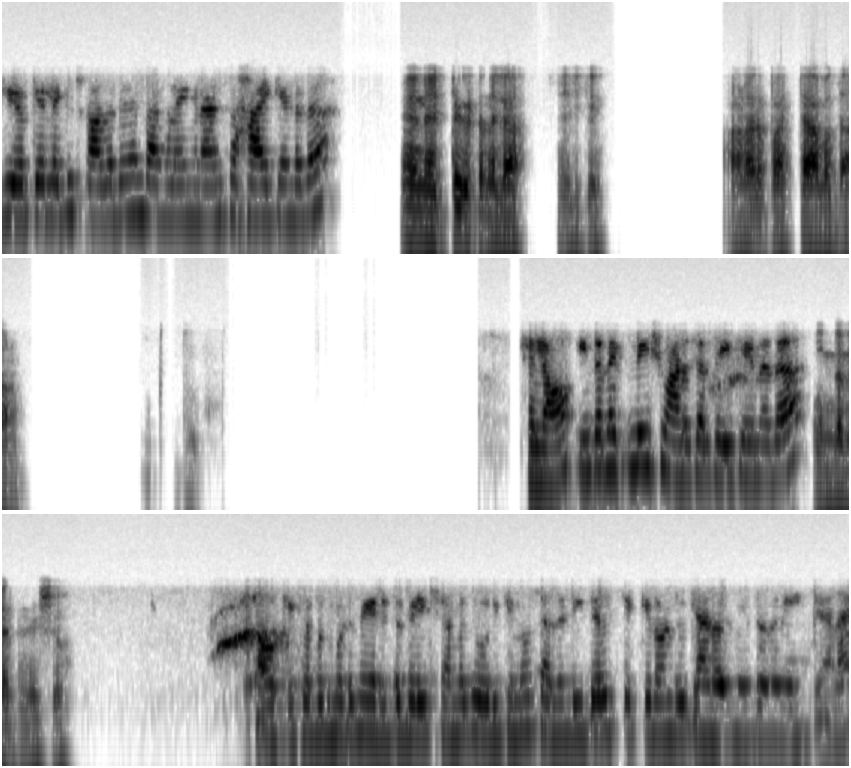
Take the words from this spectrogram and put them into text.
ജിയോ കെയിലേക്ക് സ്വാഗതം ഞാൻ താങ്കളെ എങ്ങനെയാണ് സഹായിക്കേണ്ടത്? നെറ്റ് കിട്ടുന്നില്ല. എനിക്ക് വളരെ പറ്റ അബദ്ധമാണ് ഹലോ ഇന്റർനെറ്റിന്റെ ഇഷ്യൂ ആണോ സർ ഫേസ് ചെയ്യുന്നത്? ഇന്റർനെറ്റിന്റെ ഇഷ്യൂ ഓക്കെ സർ ബുദ്ധിമുട്ട് നേരിട്ടതിൽ ക്ഷമ ചോദിക്കുന്നു. സാറിന്റെ ഡീറ്റെയിൽസ് ചെക്ക് ചെയ്തുകൊണ്ടിരിക്കുകയാണ് ഒരു മിനിറ്റ് ഒന്ന് വെയിറ്റ് ചെയ്യണേ.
